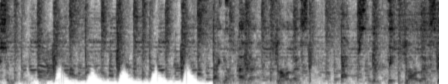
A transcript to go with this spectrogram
perfection. Like no other, flawless, absolutely flawless.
